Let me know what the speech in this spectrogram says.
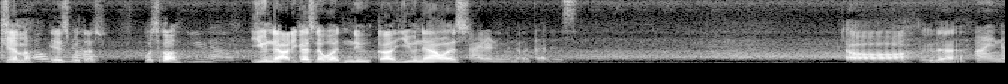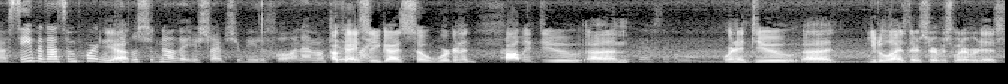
Gemma Oh, is with Know. us. What's it called? YouNow. You Now. Do you guys know what new uh, YouNow is? I don't even know what that is. Aw, look at that. I know. See, but that's important. Yeah. People should know that your stripes are beautiful, and I'm okay. Okay, so you guys, so we're gonna probably do, um, There's like a little. we're gonna do, uh, utilize their service, whatever it is,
